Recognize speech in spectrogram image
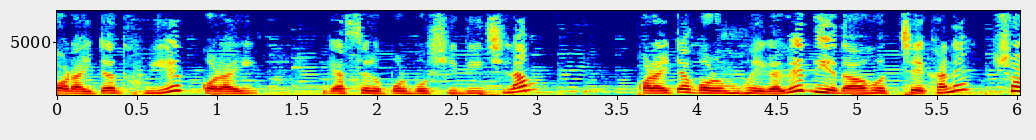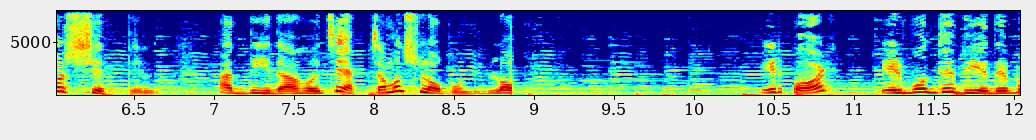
কড়াইটা ধুয়ে কড়াই গ্যাসের ওপর বসিয়ে দিয়েছিলাম। কড়াইটা গরম হয়ে গেলে দিয়ে দেওয়া হচ্ছে এখানে সর্ষের তেল। আর দিয়ে দেওয়া হয়েছে এক চামচ লবণ। লবণ এরপর এর মধ্যে দিয়ে দেব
